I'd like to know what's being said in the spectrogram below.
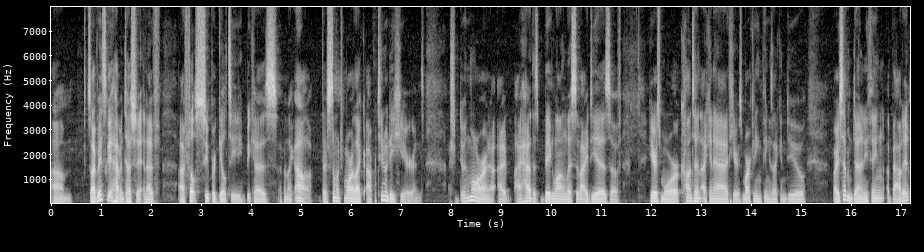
Um, so I basically haven't touched it, and I've I felt super guilty because I've been like, oh, there's so much more like opportunity here, and I should be doing more. And I I had this big long list of ideas of here's more content I can add, here's marketing things I can do, but I just haven't done anything about it.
